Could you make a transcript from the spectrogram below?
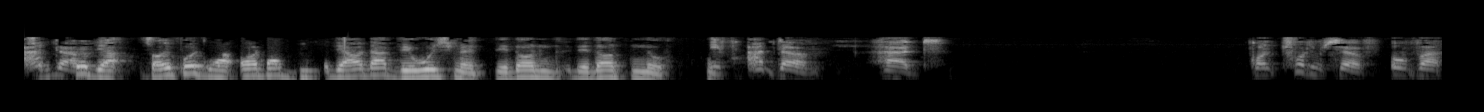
Some people, Adam they are, some people, they are other, are other bewitchment. They don't, they don't know. if Adam had controlled himself over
